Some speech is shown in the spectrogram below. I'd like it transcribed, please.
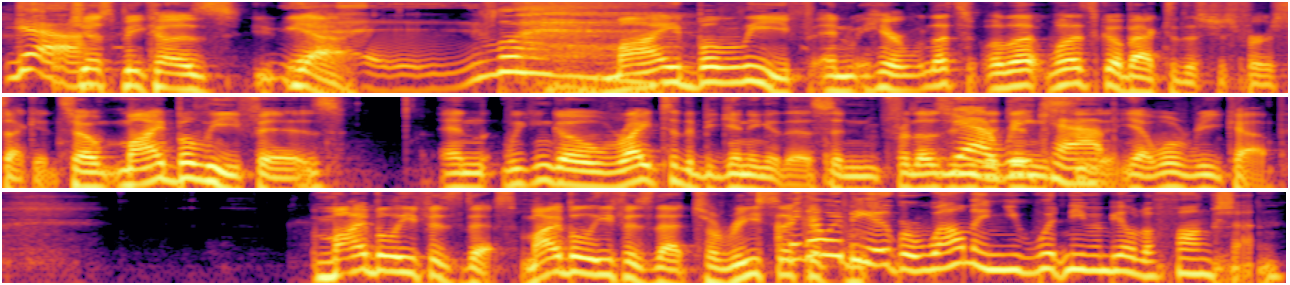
Yeah. Just because, yeah. my belief, and here let's let, well, let's go back to this just for a second. So my belief is, and we can go right to the beginning of this. And for those of Yeah, you that didn't see it, yeah, we'll recap. My belief is this. My belief is that Teresa. I mean, that would be overwhelming. You wouldn't even be able to function.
